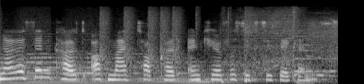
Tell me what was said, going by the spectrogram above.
Another thin coat of matte top coat and cure for 60 seconds.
